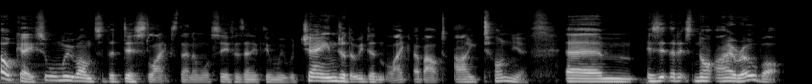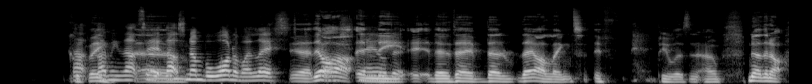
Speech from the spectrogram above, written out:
Okay, so we'll move on to the dislikes then, and we'll see if there's anything we would change or that we didn't like about I Tonya. Um, is it that it's not iRobot? That-. I mean, that's it. That's Um, number one on my list. Yeah, they Josh are in the. They're, they're, they're, they are linked. If people listen at home, no, they're not.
